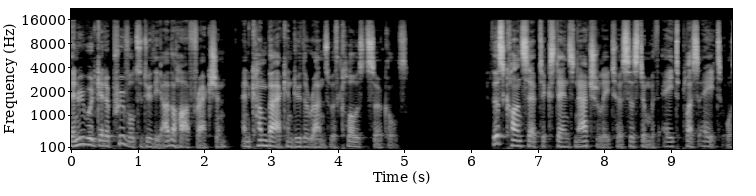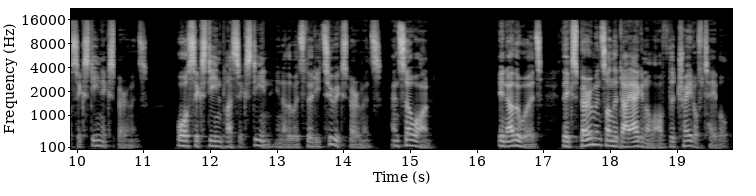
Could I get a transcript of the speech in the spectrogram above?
Then we would get approval to do the other half fraction and come back and do the runs with closed circles. This concept extends naturally to a system with 8 plus 8 or 16 experiments, or 16 plus 16, in other words 32 experiments, and so on. In other words, the experiments on the diagonal of the trade-off table.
